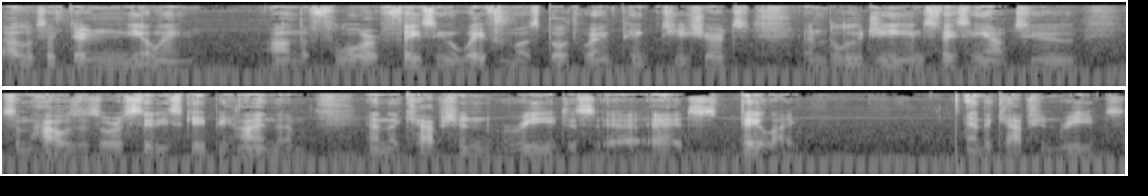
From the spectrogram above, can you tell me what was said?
Uh, looks like they're kneeling on the floor facing away from us, both wearing pink t shirts and blue jeans, facing out to some houses or a cityscape behind them. And the caption reads uh, it's daylight. And the caption reads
